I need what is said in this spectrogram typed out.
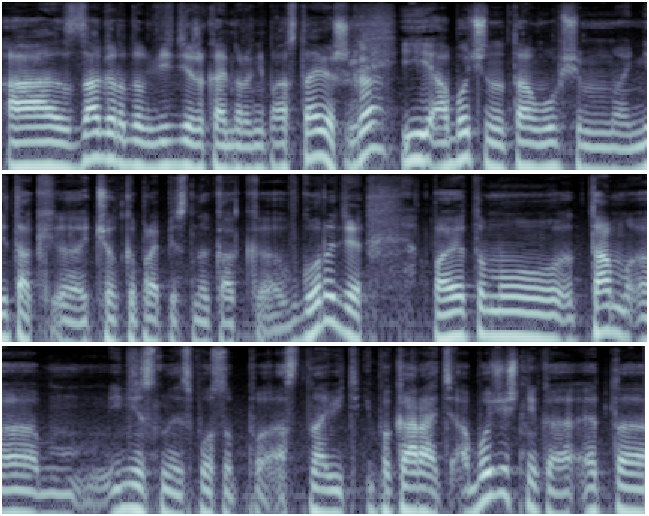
А за городом везде же камеры не поставишь. Да? И обочина там, в общем, не так четко прописана, как э, в городе. Поэтому там э, единственный способ остановить и покарать обочечника это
